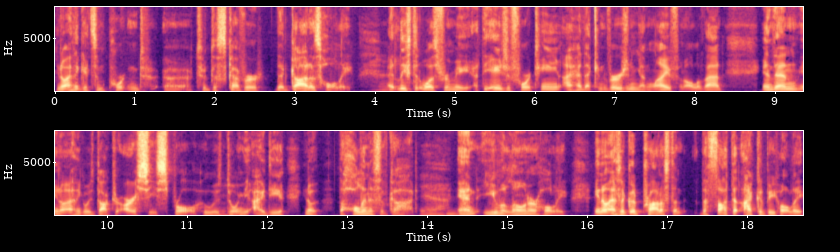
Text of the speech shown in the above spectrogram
You know, I think it's important uh, to discover that God is holy. At least it was for me. At the age of 14, I had that conversion, young life, and all of that. And then, you know, I think it was Dr. R.C. Sproul who was doing the idea, you know, the holiness of God. Yeah. And you alone are holy. You know, as a good Protestant, the thought that I could be holy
